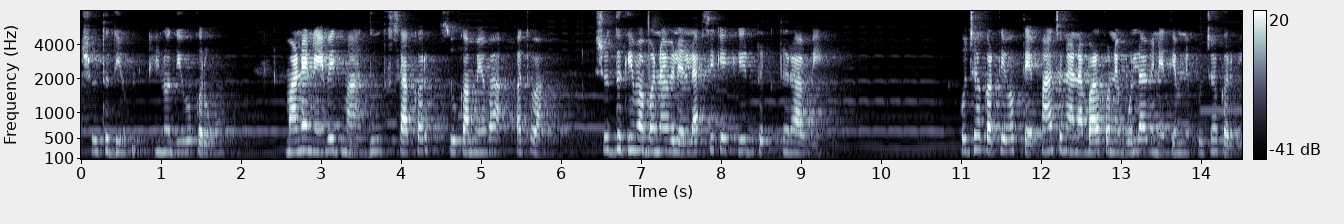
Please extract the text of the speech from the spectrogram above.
શુદ્ધ દીવ, ઘીનો દીવો કરવો. માને નૈવેદ્યમાં દૂધ, સાકર, સૂકા મેવા અથવા શુદ્ધ ઘીમાં બનાવેલી લાપસી કે ખીર ધરાવવી. પૂજા કરતી વખતે પાંચ નાના બાળકોને બોલાવીને તેમની પૂજા કરવી.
